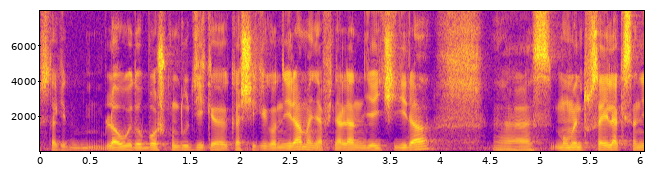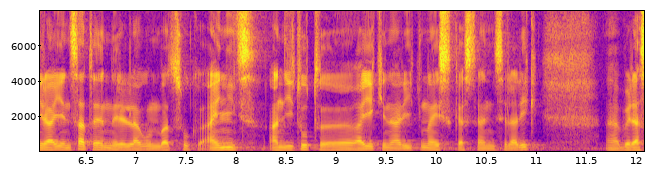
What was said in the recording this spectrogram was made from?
ez dakit lau edo bost puntutik uh, kasik egon dira, baina finalean jaitsi dira. Uh, momentu zailak izan dira haien eh, nire lagun batzuk hainitz handitut, haiekin uh, aritu naiz kastean itzelarik. Eh, beraz,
